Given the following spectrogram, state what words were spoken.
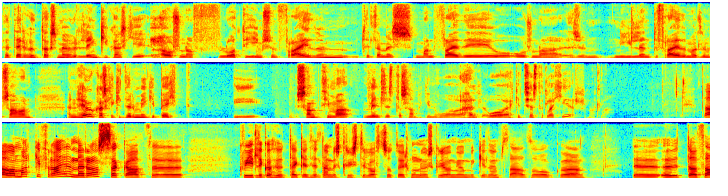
Þetta er hugdag sem hefur verið lengi kannski á svona floti ímsum fræðum, til dæmis mannfræði og, og svona þessum nýlendu fræðum öllum saman, en hefur kannski ekki verið mikið beitt í samtíma myndlistarsamhenginu og, og ekkert sérstaklega hér náttúrulega. Það var margi fræðum með rannsakað uh, kvíðleika hugtæki, til dæmis Kristi Loftsóttur, hún hefur skrifað mjög mikið um það og uh, auðvitað þá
